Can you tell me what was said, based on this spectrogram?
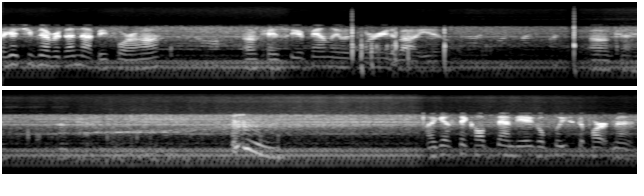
I guess you've never done that before, huh? Okay, so your family was worried about you. Okay. I guess they called San Diego Police Department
